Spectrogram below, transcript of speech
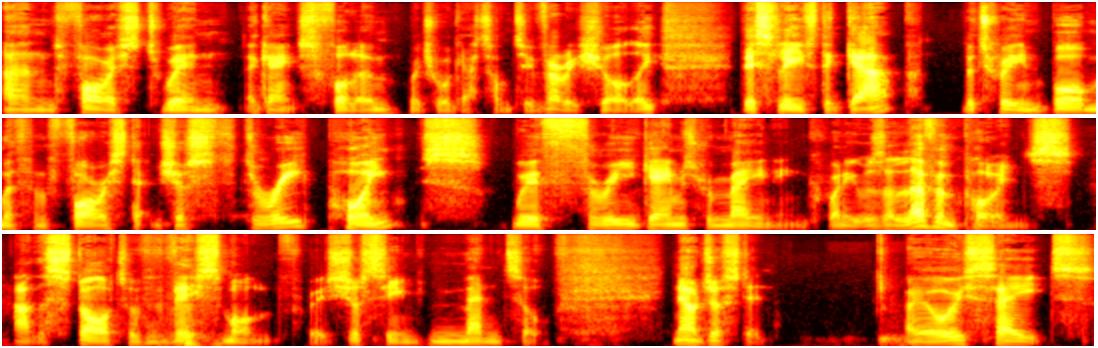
and Forest's win against Fulham, which we'll get onto very shortly, this leaves the gap between Bournemouth and Forest at just three points with three games remaining when it was 11 points at the start of this month, which just seems mental. Now, Justin, I always say it,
